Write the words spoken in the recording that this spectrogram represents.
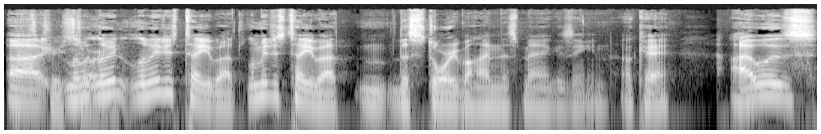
Uh, let, me, let, me, let me just tell you about let me just tell you about the story behind this magazine. Okay, I was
